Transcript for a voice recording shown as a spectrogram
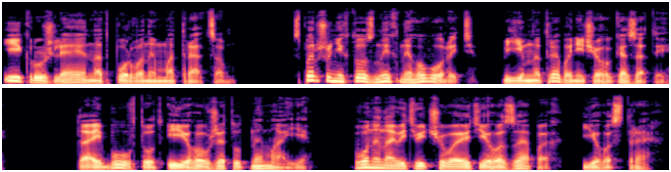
і кружляє над порваним матрацом. Спершу ніхто з них не говорить, їм не треба нічого казати. Тай був тут, і його вже тут немає. Вони навіть відчувають його запах, його страх.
